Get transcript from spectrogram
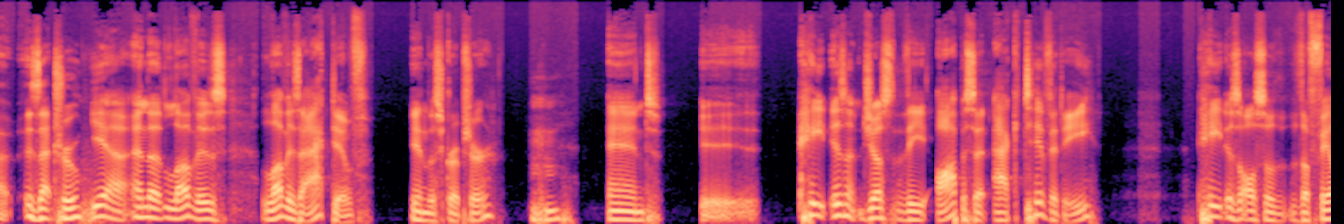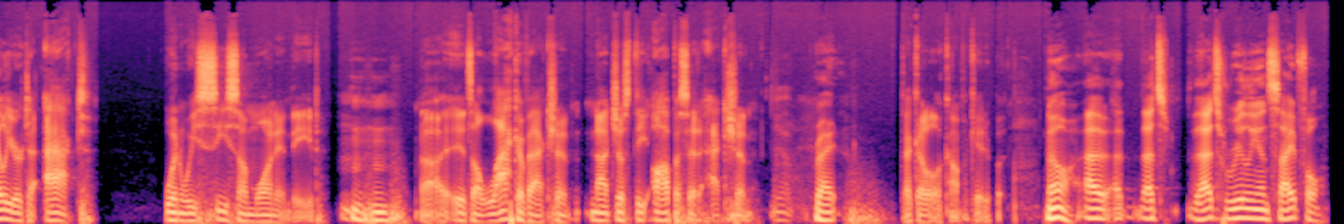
uh, is that true? Yeah, and that love is love is active in the scripture, and uh, hate isn't just the opposite activity. Hate is also the failure to act when we see someone in need. Mm-hmm. Uh, it's a lack of action, not just the opposite action. Yep. Right. That got a little complicated, but No, I, I, that's that's really insightful.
